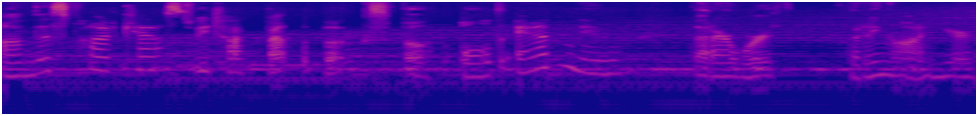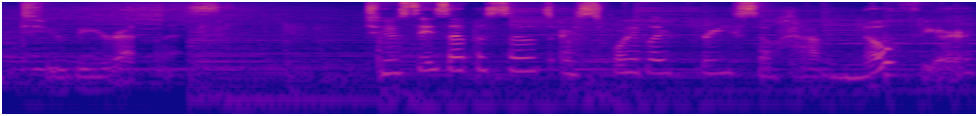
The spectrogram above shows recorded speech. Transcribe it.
On this podcast, we talk about the books, both old and new, that are worth putting on your to be read list. Tuesday's episodes are spoiler free, so have no fear.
